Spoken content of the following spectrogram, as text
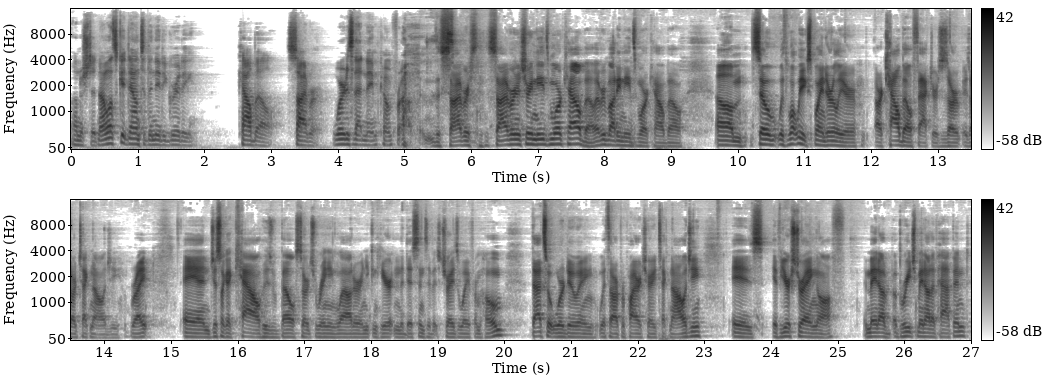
Understood. Now let's get down to the nitty gritty. Cowbell, cyber. Where does that name come from? the cyber cyber industry needs more cowbell. Everybody needs more cowbell. Um, so with what we explained earlier, our cowbell factors is our is our technology, right? And just like a cow whose bell starts ringing louder and you can hear it in the distance if it strays away from home, that's what we're doing with our proprietary technology. Is if you're straying off, it may not a breach may not have happened,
